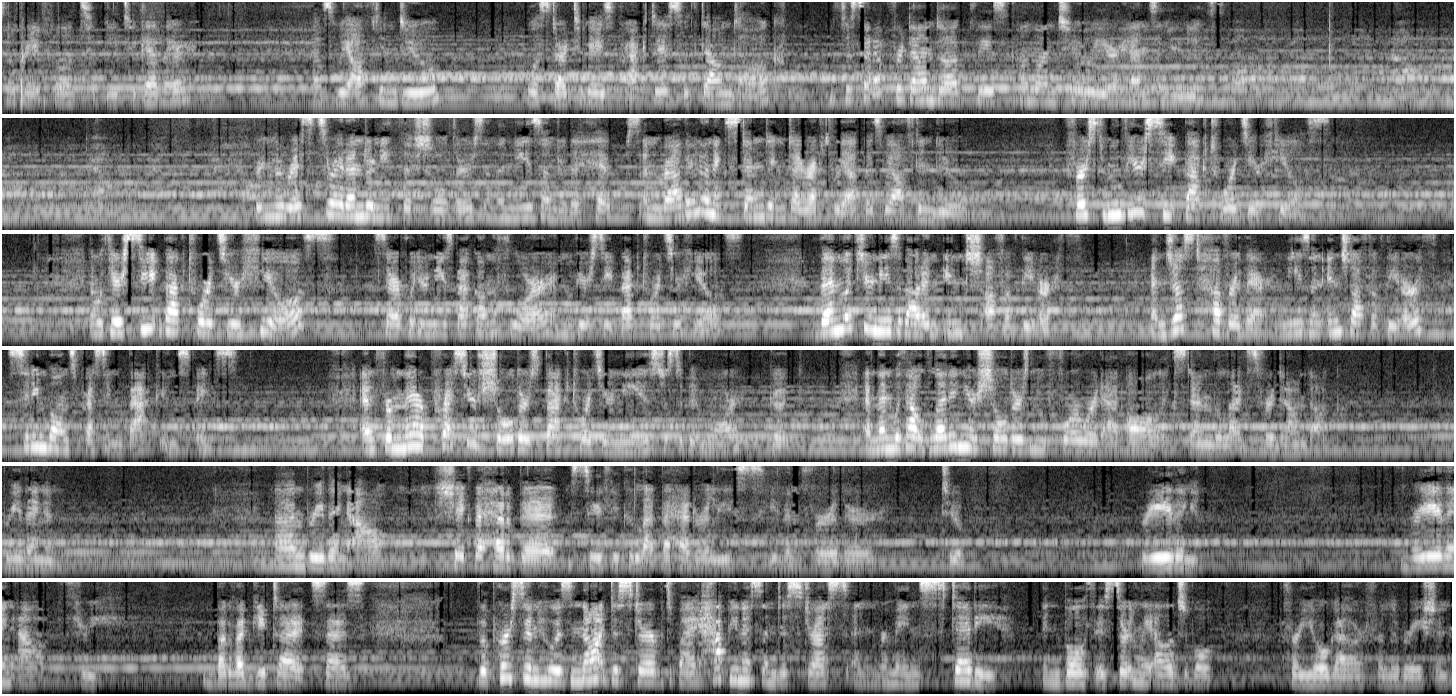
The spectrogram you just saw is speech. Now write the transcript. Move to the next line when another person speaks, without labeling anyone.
So grateful to be together. As we often do, we'll start today's practice with down dog. To set up for down dog, please come onto your hands and your knees. Bring the wrists right underneath the shoulders and the knees under the hips. And rather than extending directly up, as we often do, first move your seat back towards your heels. And with your seat back towards your heels, Sarah, put your knees back on the floor and move your seat back towards your heels. Then lift your knees about an inch off of the earth. And just hover there, knees an inch off of the earth, sitting bones pressing back in space. And from there, press your shoulders back towards your knees just a bit more. Good. And then without letting your shoulders move forward at all, extend the legs for a down dog. Breathing in. And breathing out. Shake the head a bit. See if you could let the head release even further. Two. Breathing in. Breathing out. Three. In Bhagavad Gita, it says, the person who is not disturbed by happiness and distress and remains steady in both is certainly eligible for yoga or for liberation.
